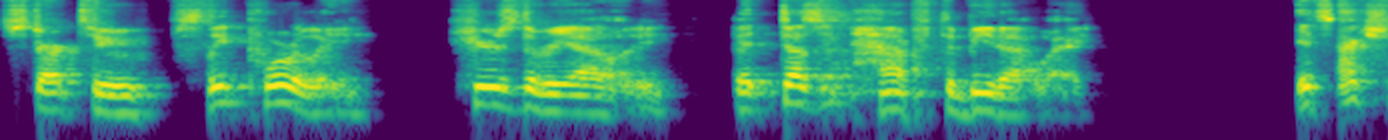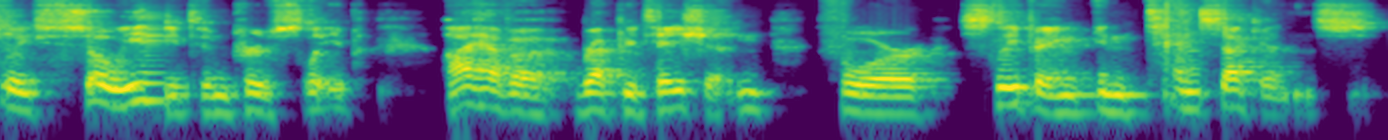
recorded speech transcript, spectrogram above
start to sleep poorly. Here's the reality it doesn't have to be that way. It's actually so easy to improve sleep. I have a reputation for sleeping in 10 seconds.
